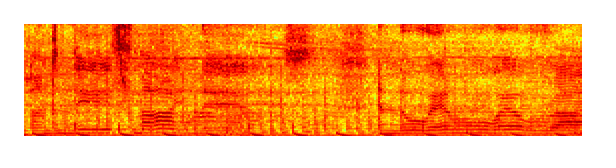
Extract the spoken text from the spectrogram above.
underneath my knees, and the wind will rise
